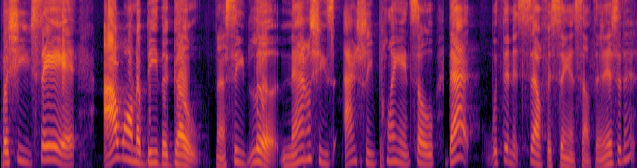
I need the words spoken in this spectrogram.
But she said, "I want to be the goat." Now, see, look, now she's actually playing. So that within itself is saying something, isn't it?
